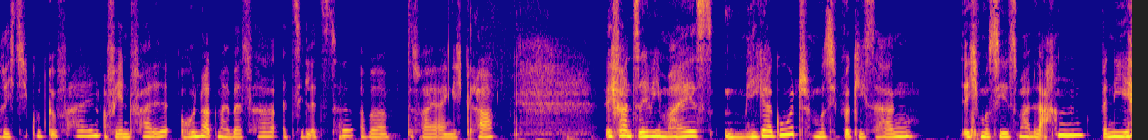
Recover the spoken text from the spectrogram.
richtig gut gefallen. Auf jeden Fall hundertmal besser als die letzte, aber das war ja eigentlich klar. Ich fand Sylvie Mais mega gut, muss ich wirklich sagen. Ich muss jedes Mal lachen, wenn die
